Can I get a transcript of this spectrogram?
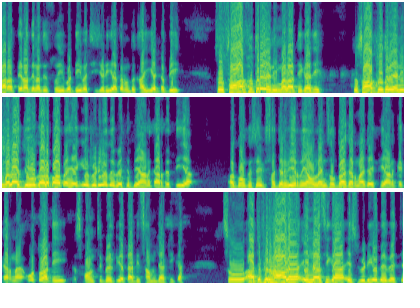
12 13 ਦਿਨਾਂ ਦੀ ਸੂਈ ਵੱਡੀ ਵੱਛੀ ਜਿਹੜੀ ਆ ਤੁਹਾਨੂੰ ਦਿਖਾਈ ਹੈ ਡੱਬੀ। ਸੋ ਸਾਫ਼ ਸੁਥਰੇ ਐਨੀਮਲ ਆ ਠੀਕ ਆ ਜੀ। ਸੋ ਸਾਫ਼ ਸੁਥਰੇ ਐਨੀਮਲ ਆ, ਜੋ ਗੱਲਬਾਤ ਹੈਗੀ ਉਹ ਵੀਡੀਓ ਦੇ ਵਿੱਚ ਬਿਆਨ ਕਰ ਦਿੱਤੀ ਆ। ਅੱਗੋਂ ਕਿਸੇ ਸੱਜਣ ਵੀਰ ਨੇ ਆਨਲਾਈਨ ਸੌਦਾ ਕਰਨਾ ਜਾਂ ਇੱਥੇ ਆਣ ਕੇ ਕਰਨਾ, ਉਹ ਤੁਹਾਡੀ ਰਿਸਪੌਂਸਿਬਿਲਟੀ ਆ, ਤੁਹਾਡੀ ਸਮਝ ਆ, ਠੀਕ ਆ? ਸੋ ਅੱਜ ਫਿਲਹਾਲ ਇੰਨਾ ਸੀਗਾ ਇਸ ਵੀਡੀਓ ਦੇ ਵਿੱਚ।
